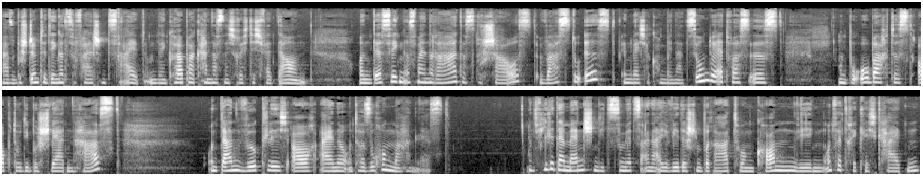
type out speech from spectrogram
also bestimmte Dinge zur falschen Zeit und dein Körper kann das nicht richtig verdauen. Und deswegen ist mein Rat, dass du schaust, was du isst, in welcher Kombination du etwas isst und beobachtest, ob du die Beschwerden hast und dann wirklich auch eine Untersuchung machen lässt. Und viele der Menschen, die zu mir zu einer ayurvedischen Beratung kommen wegen Unverträglichkeiten,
